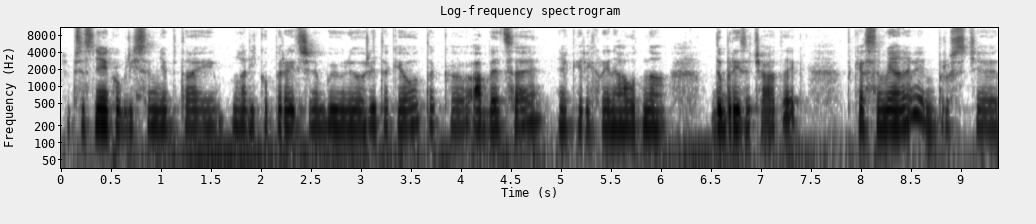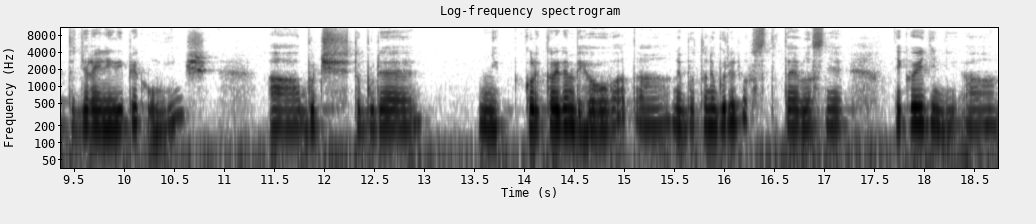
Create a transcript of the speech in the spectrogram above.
Že přesně jako když se mě ptají mladí copywriteri nebo junioři, tak jo, tak eh, ABC, nějaký rychlý návod na dobrý začátek, tak já jsem, já nevím, prostě to dělej nejlíp, jak umíš a buď to bude několika lidem vyhovovat, a nebo to nebude dost. To je vlastně jako jediný. A,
